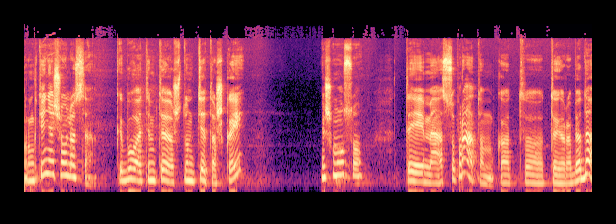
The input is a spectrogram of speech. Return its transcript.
Rungtinė šiauliuose. Kai buvo atimti aštunti taškai, iš mūsų, tai mes supratom, kad e, tai yra bėda.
